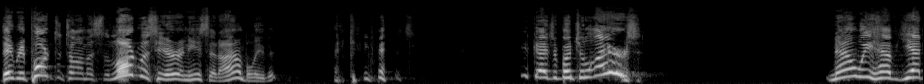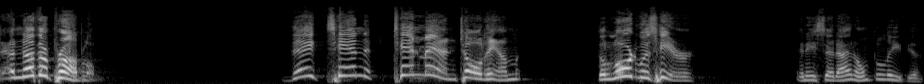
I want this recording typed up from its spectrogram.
They report to Thomas, the Lord was here, and he said, I don't believe it. you guys are a bunch of liars. Now we have yet another problem. They, ten, ten men told him the Lord was here, and he said, I don't believe you.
